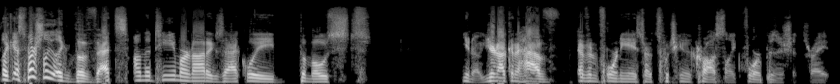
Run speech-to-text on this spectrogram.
like especially like the vets on the team are not exactly the most. You know, you're not going to have Evan Fournier start switching across like four positions, right?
